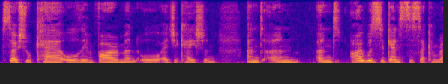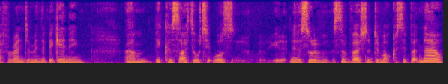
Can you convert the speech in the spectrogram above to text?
social care or the environment or education. And and and I was against the second referendum in the beginning um, because I thought it was you know, sort of subversion of democracy. But now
